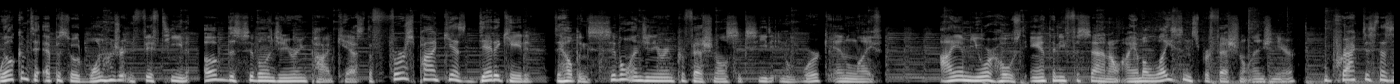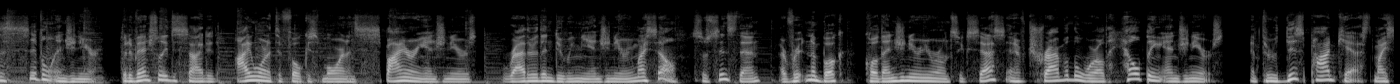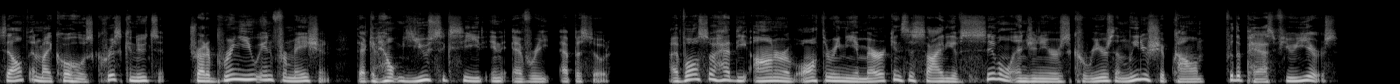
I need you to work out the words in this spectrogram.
Welcome to episode 115 of the Civil Engineering Podcast, the first podcast dedicated to helping civil engineering professionals succeed in work and life. I am your host, Anthony Fasano. I am a licensed professional engineer who practiced as a civil engineer, but eventually decided I wanted to focus more on inspiring engineers rather than doing the engineering myself. So since then, I've written a book called Engineering Your Own Success and have traveled the world helping engineers. And through this podcast, myself and my co host, Chris Knutson, try to bring you information that can help you succeed in every episode. I've also had the honor of authoring the American Society of Civil Engineers Careers and Leadership column for the past few years.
